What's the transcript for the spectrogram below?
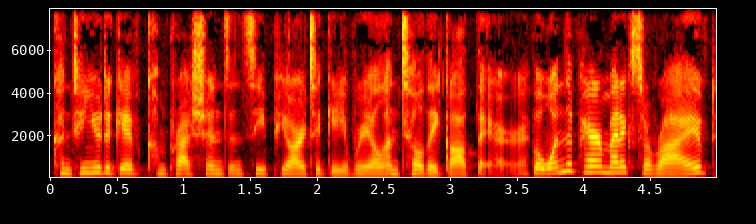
continue to give compressions and CPR to Gabriel until they got there. But when the paramedics arrived,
